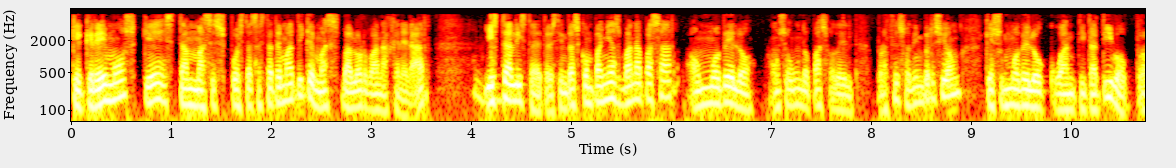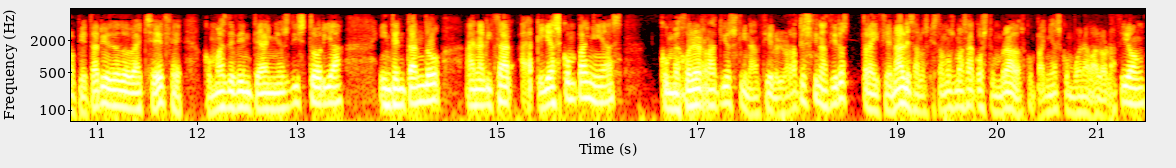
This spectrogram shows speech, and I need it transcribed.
que creemos que están más expuestas a esta temática y más valor van a generar. Y esta lista de 300 compañías van a pasar a un modelo, a un segundo paso del proceso de inversión, que es un modelo cuantitativo propietario de OVHF con más de 20 años de historia, intentando analizar aquellas compañías con mejores ratios financieros, los ratios financieros tradicionales a los que estamos más acostumbrados, compañías con buena valoración,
